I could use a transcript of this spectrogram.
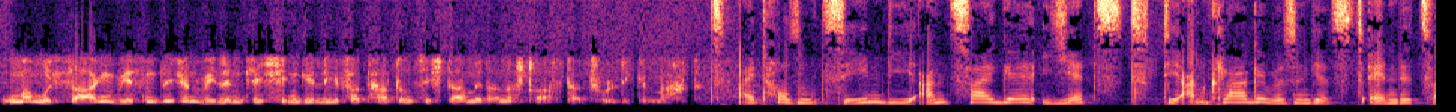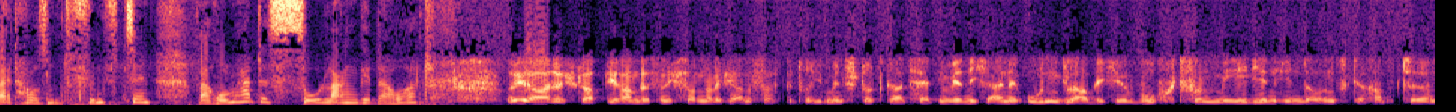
Man muss sagen, wissentlich und willentlich hingeliefert hat und sich damit einer Straftat schuldig gemacht. 2010 die Anzeige, jetzt die Anklage. Wir sind jetzt Ende 2015. Warum hat es so lange gedauert? Ja, ich glaube, die haben das nicht sonderlich ernsthaft betrieben. In Stuttgart hätten wir nicht eine unglaubliche Wucht von Medien hinter uns gehabt, äh,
